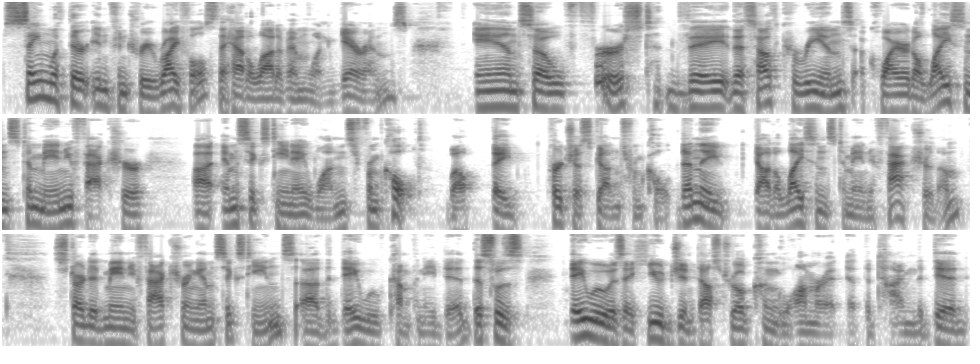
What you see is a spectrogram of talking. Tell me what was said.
Same with their infantry rifles. They had a lot of M1 Garands. And so first, they, the South Koreans acquired a license to manufacture uh, M16A1s from Colt. Well, they purchased guns from Colt. Then they got a license to manufacture them, started manufacturing M16s. Uh, the Daewoo company did. This was, Daewoo was a huge industrial conglomerate at the time that did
